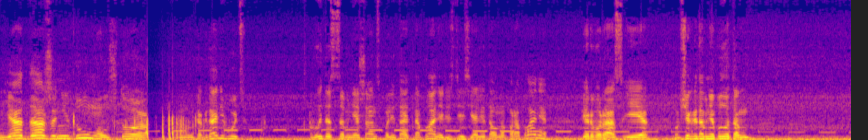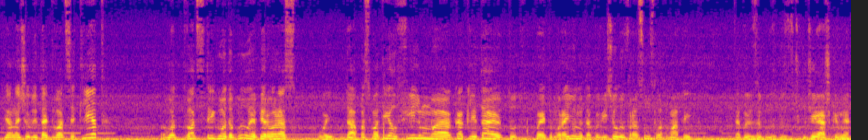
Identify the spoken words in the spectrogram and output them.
я даже не думал, что когда-нибудь выдастся мне шанс полетать на планере здесь. Я летал на параплане первый раз, и вообще, когда мне было там, я начал летать 20 лет, вот 23 года было, я первый раз ой, да, посмотрел фильм, э, как летают тут по этому району такой веселый француз лохматый, такой с, кучеряшками.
